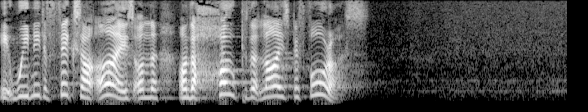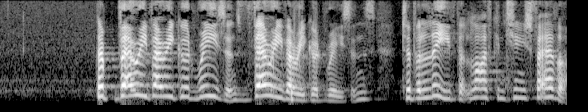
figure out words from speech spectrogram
it, we need to fix our eyes on the, on the hope that lies before us. There are very, very good reasons, very, very good reasons to believe that life continues forever.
